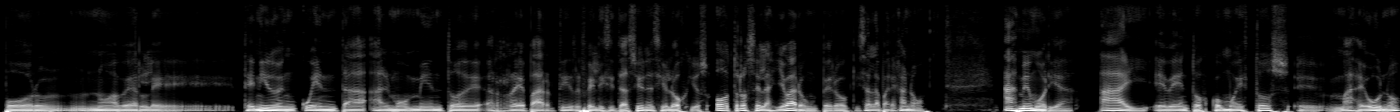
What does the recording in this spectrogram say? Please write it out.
por no haberle tenido en cuenta al momento de repartir felicitaciones y elogios. Otros se las llevaron, pero quizá la pareja no. Haz memoria, hay eventos como estos, eh, más de uno,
